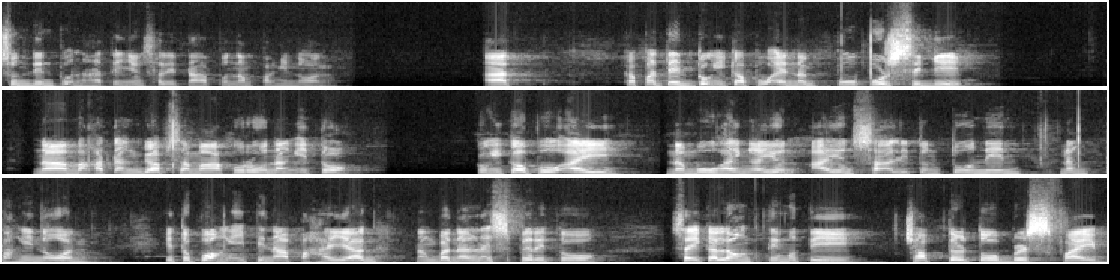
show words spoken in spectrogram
Sundin po natin yung salita po ng Panginoon. At kapatid, kung ikaw po ay nagpupursigi na makatanggap sa mga koronang ito, kung ikaw po ay namuhay ngayon ayon sa alituntunin ng Panginoon, ito po ang ipinapahayag ng banal na Espiritu sa ikalawang Timothy chapter 2 verse 5.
